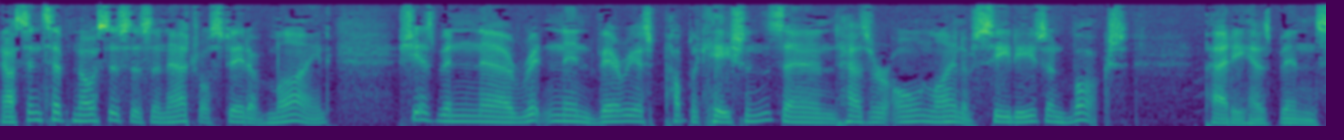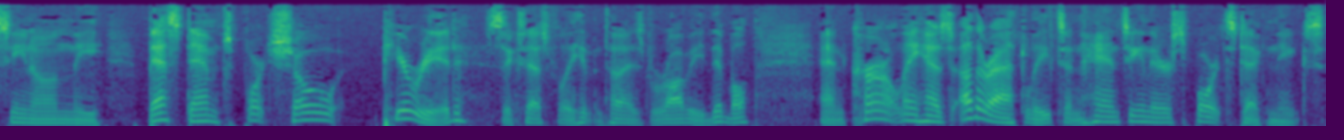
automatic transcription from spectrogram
Now, since hypnosis is a natural state of mind, she has been uh, written in various publications and has her own line of CDs and books. Pattie has been seen on the Best Damn Sports Show period, successfully hypnotized Robbie Dibble, and currently has other athletes enhancing their sports techniques.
